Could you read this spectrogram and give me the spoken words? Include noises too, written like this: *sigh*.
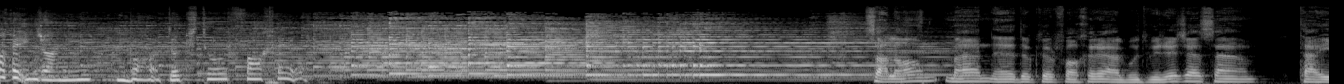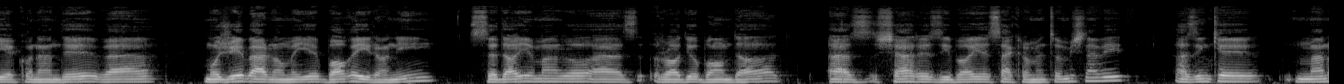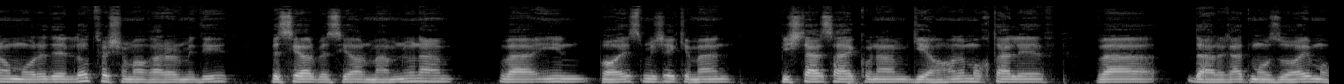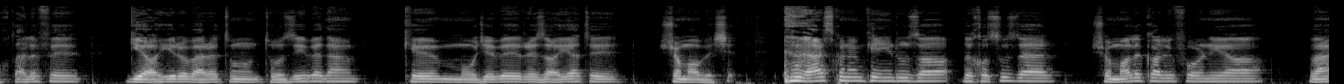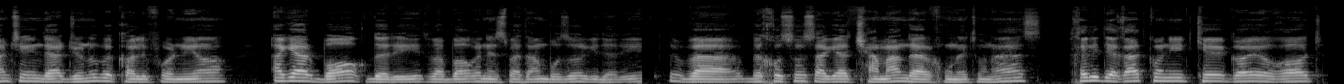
باغ ایرانی با دکتر فاخر. سلام من دکتر فاخر البودویرج هستم تهیه کننده و مجری برنامه باغ ایرانی. صدای من را از رادیو بامداد از شهر زیبای ساکرامنتو میشنوید. از اینکه منو مورد لطف شما قرار می‌دید بسیار بسیار ممنونم و این باعث میشه که من بیشتر سعی کنم گیاهان مختلف و در حقیقت موضوعهای مختلف گیاهی رو براتون توضیح بدم که موجب رضایت شما بشه. *clears throat* ارز کنم که این روزا به خصوص در شمال کالیفرنیا و همچنین در جنوب کالیفرنیا اگر باغ دارید و باغ نسبتا بزرگی دارید و به خصوص اگر چمن در خونتون هست خیلی دقت کنید که گاهی اوقات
